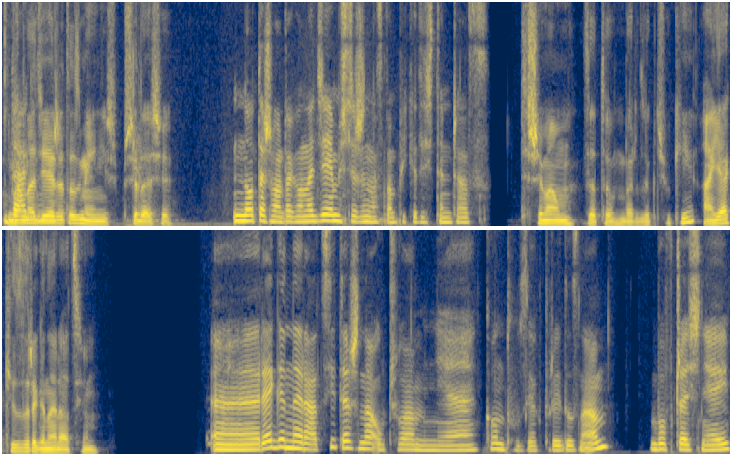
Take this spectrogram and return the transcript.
Tak. Mam nadzieję, że to zmienisz. Przyda się. No też mam taką nadzieję, myślę, że nastąpi kiedyś ten czas. Trzymam za to bardzo kciuki. A jak jest z regeneracją? E, Regeneracji też nauczyła mnie kontuzja, której doznałam, bo wcześniej.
